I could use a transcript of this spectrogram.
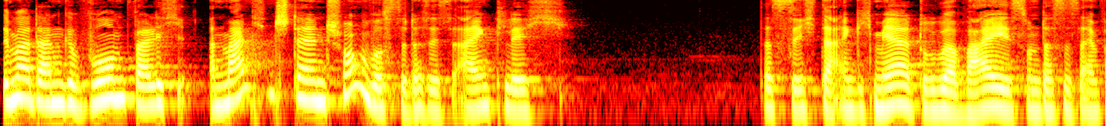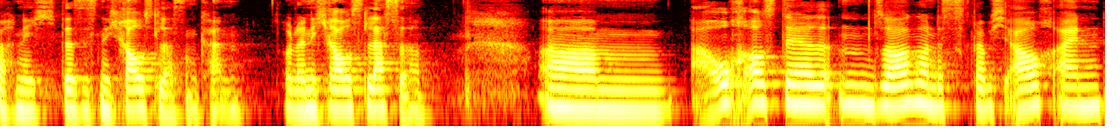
immer dann gewurmt, weil ich an manchen Stellen schon wusste, dass ich es eigentlich dass ich da eigentlich mehr drüber weiß und dass es einfach nicht, dass ich es nicht rauslassen kann oder nicht rauslasse. Ähm, auch aus der ähm, Sorge, und das ist, glaube ich, auch ein,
